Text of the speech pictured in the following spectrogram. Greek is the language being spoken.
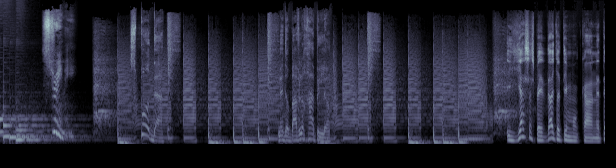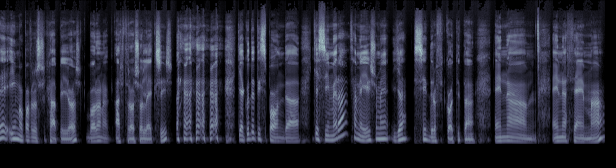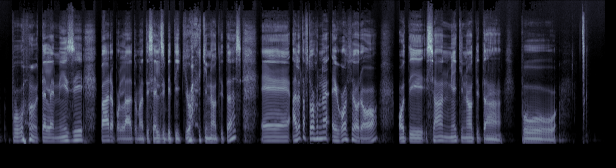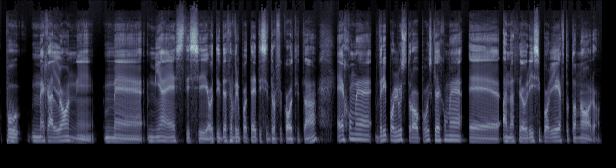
Streamy. Σπόντα. Με τον Παύλο Χάπιλο. Γεια σας παιδάκια, τι μου κάνετε; Είμαι ο Παύλος Χάπιλος. Μπορώ να αρθρώσω λέξεις. και ακούτε τη Σπόντα. Και σήμερα θα μιλήσουμε για συντροφικότητα. Ένα, ένα θέμα που τελενίζει πάρα πολλά άτομα της LGBTQ κοινότητας. Ε, αλλά ταυτόχρονα εγώ θεωρώ ότι σαν μια κοινότητα που, που μεγαλώνει με μια αίσθηση ότι δεν θα βρει ποτέ τη συντροφικότητα έχουμε βρει πολλούς τρόπους και έχουμε ε, αναθεωρήσει πολύ αυτό τον όρο.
